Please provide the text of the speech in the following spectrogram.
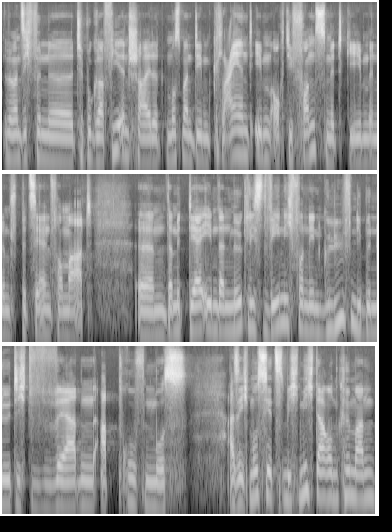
wenn man sich für eine Typografie entscheidet, muss man dem Client eben auch die Fonts mitgeben in einem speziellen Format ähm, damit der eben dann möglichst wenig von den Glyphen, die benötigt werden, abrufen muss. Also ich muss jetzt mich nicht darum kümmern,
